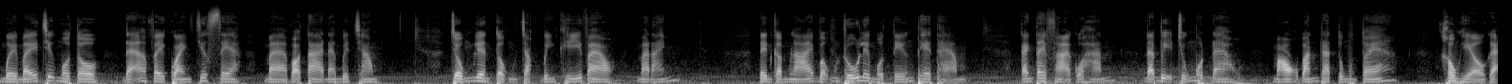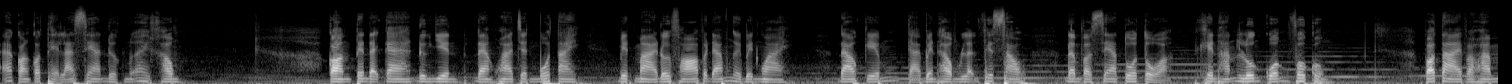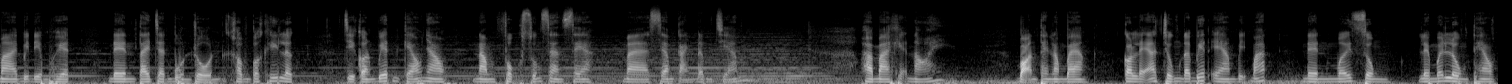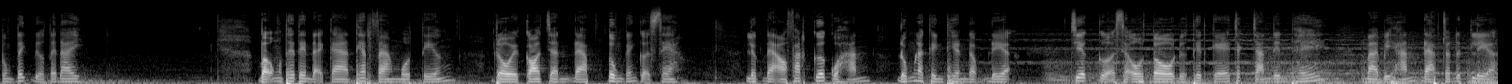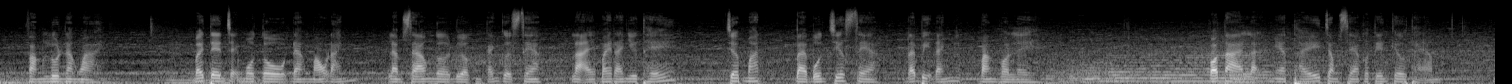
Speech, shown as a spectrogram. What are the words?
Mười mấy chiếc mô tô đã vây quanh chiếc xe mà võ tài đang bên trong. Chúng liên tục chọc binh khí vào mà đánh. Tên cầm lái bỗng rú lên một tiếng thê thảm. Cánh tay phải của hắn đã bị trúng một đào, máu bắn ra tung tóe. Không hiểu gã còn có thể lái xe được nữa hay không. Còn tên đại ca đương nhiên đang hoa chân múa tay, miệt mài đối phó với đám người bên ngoài đao kiếm cả bên hông lẫn phía sau, đâm vào xe tua tủa, khiến hắn luống cuống vô cùng võ tài và hoa mai bị điểm huyệt, nên tay chân bùn rộn, không có khí lực, chỉ còn biết kéo nhau, nằm phục xuống sàn xe mà xem cảnh đâm chém hoa mai khẽ nói, bọn thanh long bang, Có lẽ chúng đã biết em bị bắt, nên mới dùng lên mới lùng theo tung tích được tới đây. Bỗng thấy tên đại ca thét vang một tiếng, rồi co chân đạp tung cánh cửa xe. Lực đạo phát cước của hắn đúng là kinh thiên động địa. Chiếc cửa xe ô tô được thiết kế chắc chắn đến thế mà bị hắn đạp cho đứt lìa văng luôn ra ngoài. Mấy tên chạy mô tô đang máu đánh, làm sao ngờ được cánh cửa xe lại bay ra như thế. Chớp mắt, ba bốn chiếc xe đã bị đánh văng vào lề. Võ Tài lại nghe thấy trong xe có tiếng kêu thảm.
